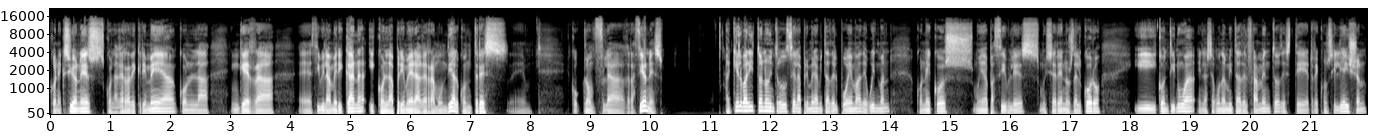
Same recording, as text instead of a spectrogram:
conexiones con la guerra de Crimea, con la guerra eh, civil americana y con la Primera Guerra Mundial, con tres eh, conflagraciones. Aquí el barítono introduce la primera mitad del poema de Whitman con ecos muy apacibles, muy serenos del coro y continúa en la segunda mitad del fragmento de este Reconciliation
